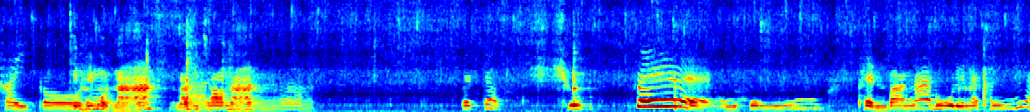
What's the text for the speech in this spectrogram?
ไข่ก่อนกินให้หมดนะ รับผิดชอบนะ แล้วก็ชุบแป้ง โอ้โห แผ่นบางหน้าดูเลยนะคะเนี่ย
